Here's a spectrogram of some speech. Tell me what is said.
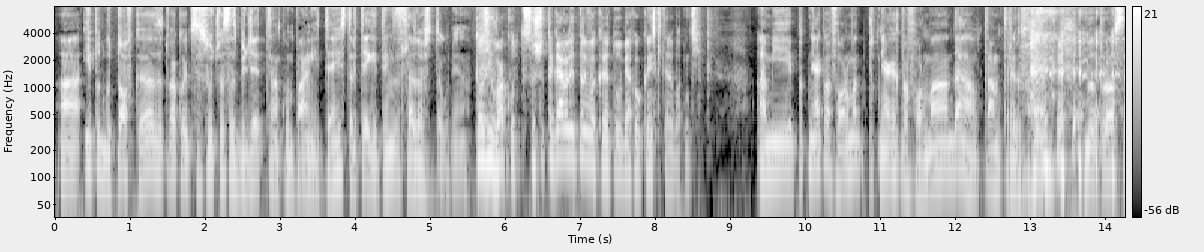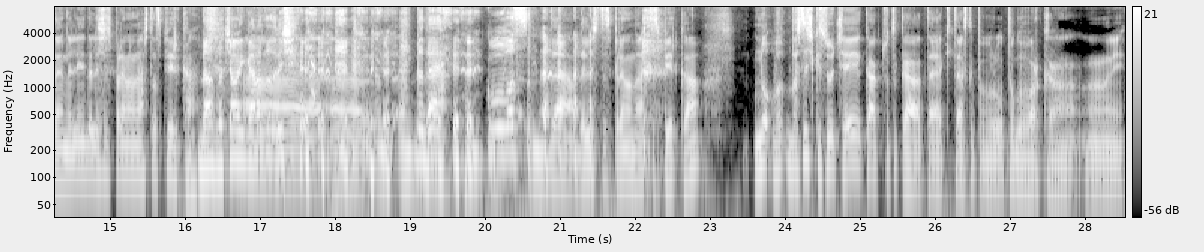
а, и подготовка за това, което се случва с бюджета на компаниите и стратегиите им за следващата година. Този влак от същата гара ли тръгва, където бяха украинските работници? Ами, под някаква форма, под някаква форма, да, оттам тръгва. Въпросът е, нали, дали ще спре на нашата спирка. Да, начало и гарата дали ще да, да, да, дали ще спре на нашата спирка. Но във всички случаи, както така тая китайска поговорка, нали,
